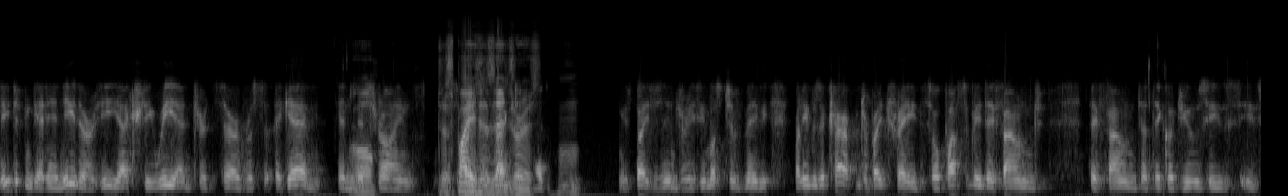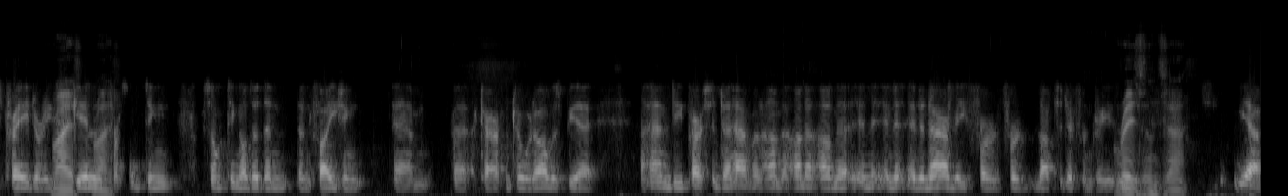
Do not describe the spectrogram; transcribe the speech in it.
he didn't get in either. He actually re-entered service again in Oh, Lisrines. Despite the his that- injuries. Hmm. Despite his injuries, he must have maybe. Well, he was a carpenter by trade, so possibly they found they found that they could use his, his trade or his Right, skill right. for something something other than than fighting. Um, a a carpenter would always be a, a handy person to have on on a, on a, in, in, in an army for, for lots of different reasons. Reasons, yeah. Yeah.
